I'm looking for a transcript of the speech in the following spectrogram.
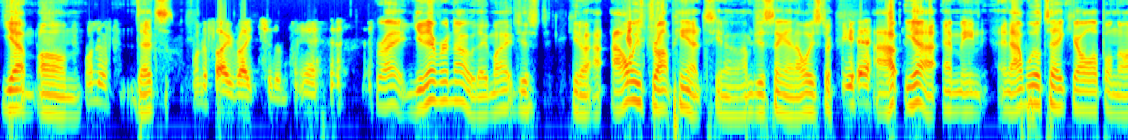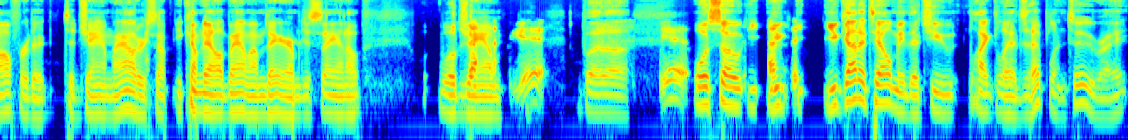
Yeah. Um. Wonder if That's wonder if I write to them. Yeah, right. You never know. They might just. You know. I, I always drop hints. You know. I'm just saying. I always. yeah, I, yeah, I mean, and I will take y'all up on the offer to, to jam out or something. You come to Alabama, I'm there. I'm just saying, I'll, we'll jam. yeah, but uh, yeah. well, so you you, you got to tell me that you liked Led Zeppelin too, right?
